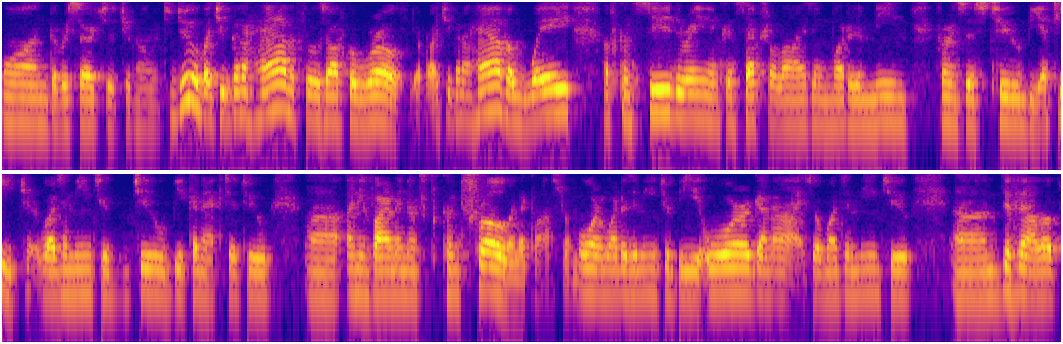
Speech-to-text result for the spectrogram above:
on the research that you're going to do, but you're going to have a philosophical world here, right? You're going to have a way of considering and conceptualizing what it mean, for instance, to be a teacher? What does it mean to, to be connected to uh, an environment of control in the classroom? Or what does it mean to be organized? Or what does it mean to um, develop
